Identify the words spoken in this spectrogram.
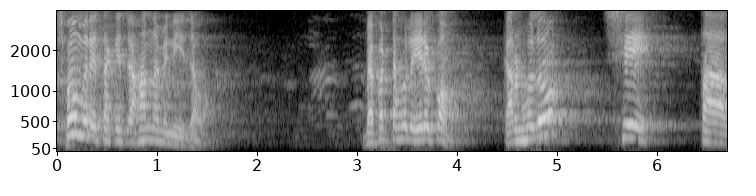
ছো মেরে তাকে জাহান নামে নিয়ে যাওয়া। ব্যাপারটা হলো এরকম। কারণ হলো, সে তার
